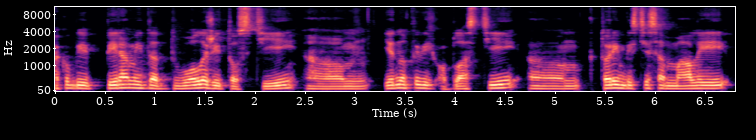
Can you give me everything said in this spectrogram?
akoby pyramída dôležitosti um, jednotlivých oblastí, um, ktorým by ste sa mali,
